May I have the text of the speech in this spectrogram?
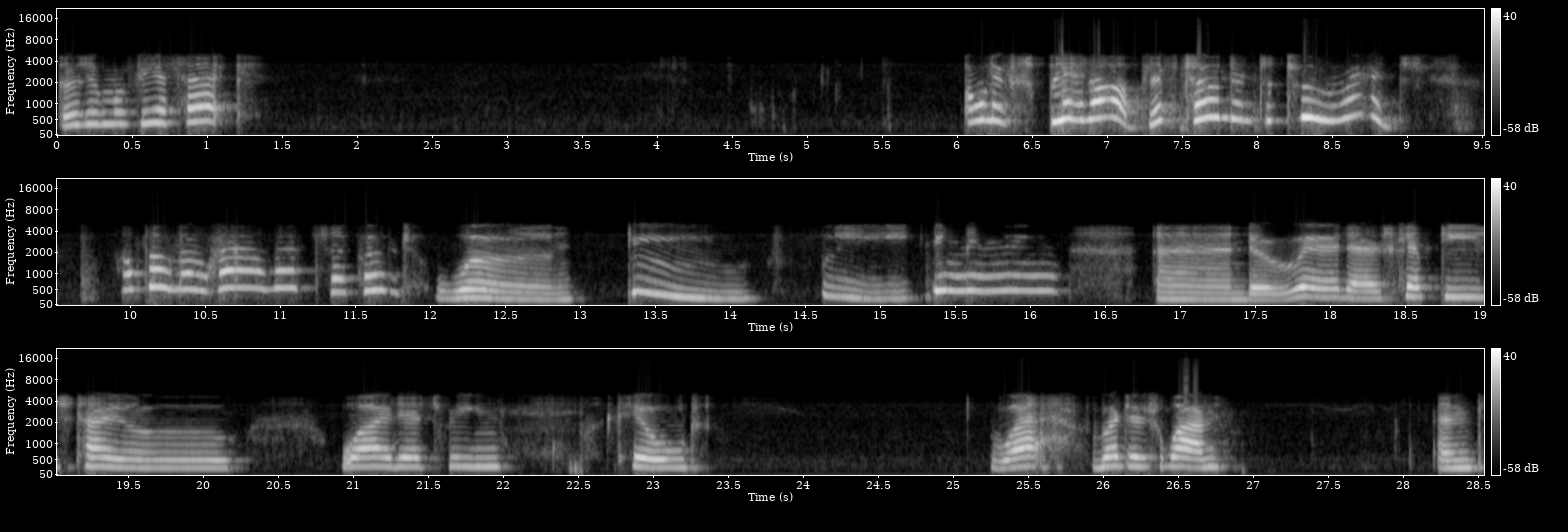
goes in with the attack. Oh, they've split up. They've turned into two reds. I don't know how that's happened. One, two, three, ding, ding, ding. And the red has kept his title. Has been killed. What? Red is one. And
